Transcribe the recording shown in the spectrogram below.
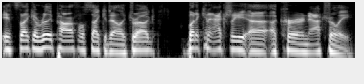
It's like a really powerful psychedelic drug, but it can actually uh, occur naturally.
